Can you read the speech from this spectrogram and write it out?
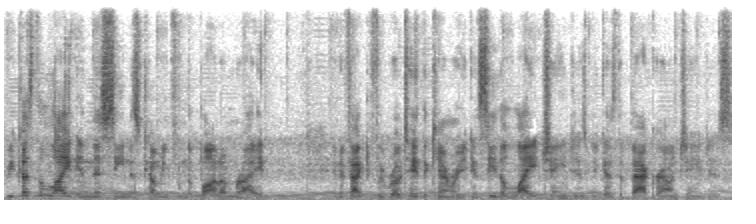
because the light in this scene is coming from the bottom right. And in fact, if we rotate the camera, you can see the light changes because the background changes.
